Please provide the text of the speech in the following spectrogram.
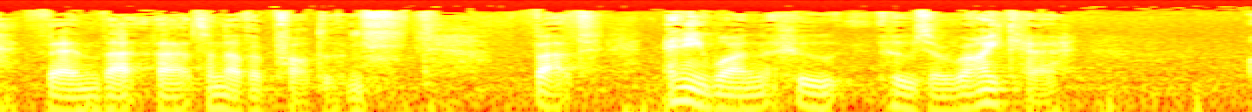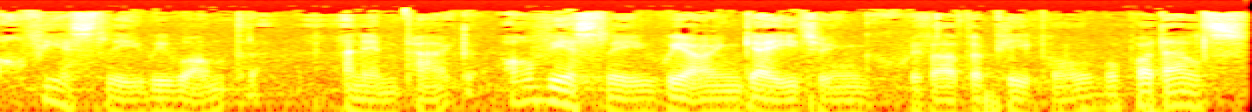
then that, that's another problem. But anyone who, who's a writer, obviously we want an impact. Obviously, we are engaging with other people. Well, what else?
